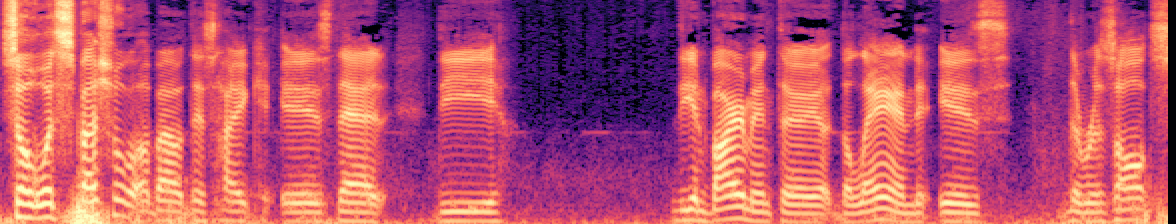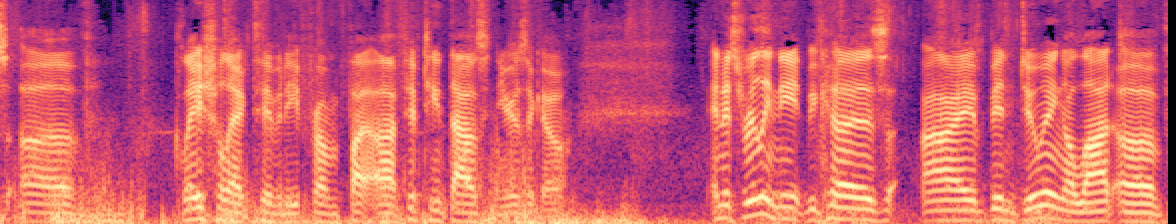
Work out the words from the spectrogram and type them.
So what's special about this hike is that the the environment, the the land is the results of glacial activity from uh, 15,000 years ago. And it's really neat because I've been doing a lot of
